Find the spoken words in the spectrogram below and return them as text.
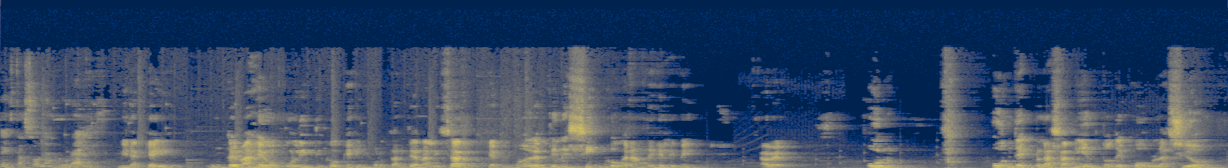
de estas zonas rurales. Mira, aquí hay un tema geopolítico que es importante analizar, que a mi modo de ver tiene cinco grandes elementos. A ver, uno, un desplazamiento de población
